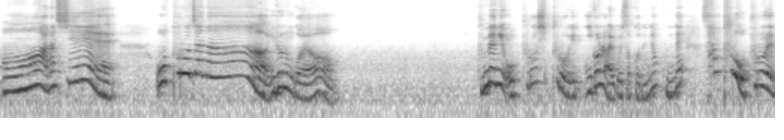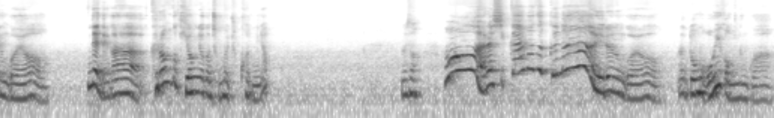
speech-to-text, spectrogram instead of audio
어 아라씨 5%잖아 이러는 거예요. 분명히 5% 10% 이- 이걸로 알고 있었거든요. 근데 3% 5%라는 거예요. 근데 내가 그런 거 기억력은 정말 좋거든요. 그래서 어 아저씨 까먹었구나 이러는 거예요. 너무 어이가 없는 거야.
